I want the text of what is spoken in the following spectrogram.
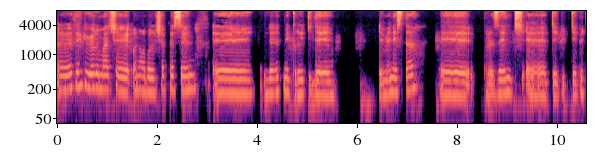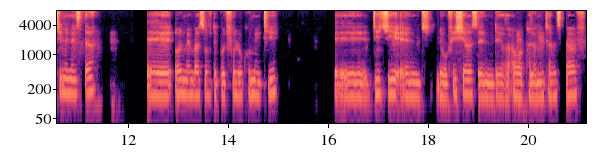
Uh, thank you very much, uh, Honorable Chairperson. Uh, let me greet the the Minister, uh, Present uh, Dep- Deputy Minister, uh, all members of the Portfolio Committee, uh, DG and the officials and our parliamentary staff.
